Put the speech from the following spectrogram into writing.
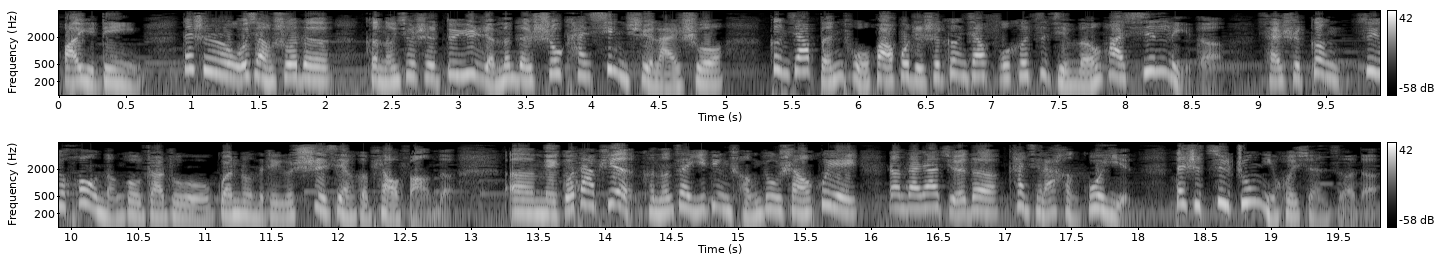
华语电影。但是我想说的，可能就是对于人们的收看兴趣来说。更加本土化，或者是更加符合自己文化心理的，才是更最后能够抓住观众的这个视线和票房的。呃，美国大片可能在一定程度上会让大家觉得看起来很过瘾，但是最终你会选择的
